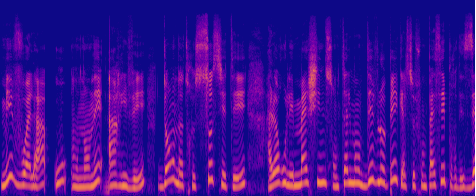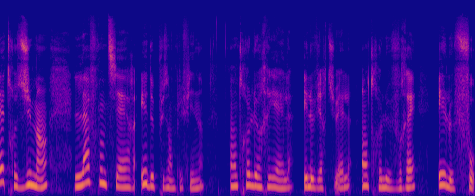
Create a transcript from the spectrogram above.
Mais voilà où on en est arrivé dans notre société, à l'heure où les machines sont tellement développées qu'elles se font passer pour des êtres humains, la frontière est de plus en plus fine entre le réel et le virtuel, entre le vrai et le faux.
